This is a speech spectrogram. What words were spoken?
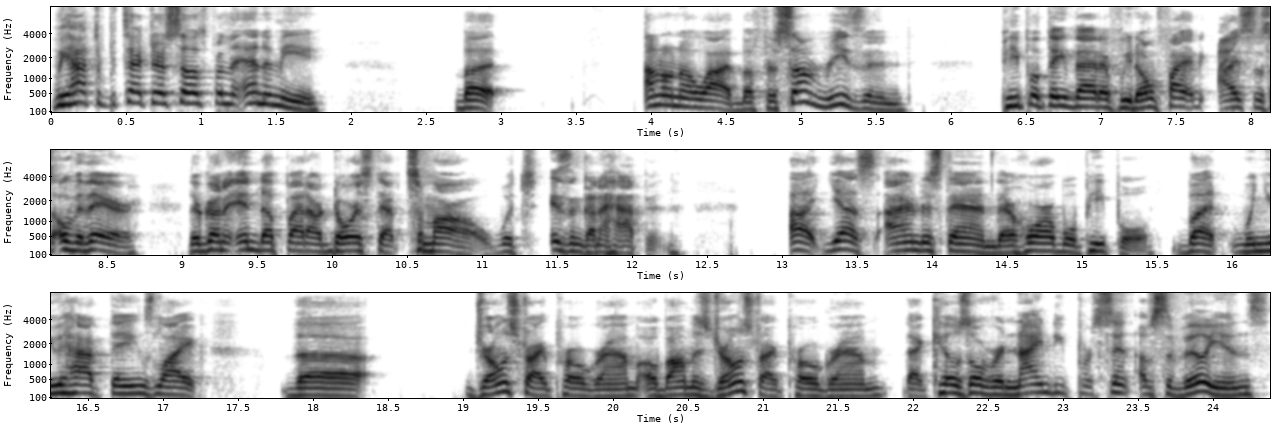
we have to protect ourselves from the enemy. But I don't know why, but for some reason, people think that if we don't fight ISIS over there, they're going to end up at our doorstep tomorrow, which isn't going to happen. Uh, yes, I understand they're horrible people, but when you have things like the drone strike program, Obama's drone strike program that kills over 90% of civilians,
